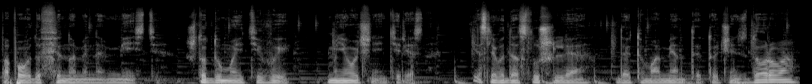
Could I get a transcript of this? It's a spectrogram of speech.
по поводу феномена вместе. Что думаете вы? Мне очень интересно. Если вы дослушали до этого момента, это очень здорово.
